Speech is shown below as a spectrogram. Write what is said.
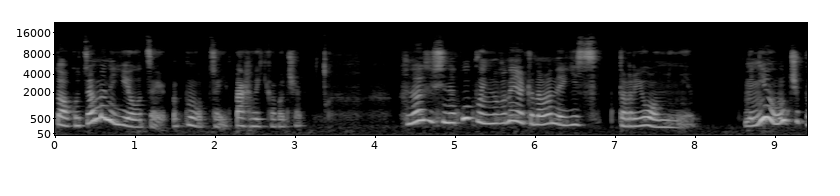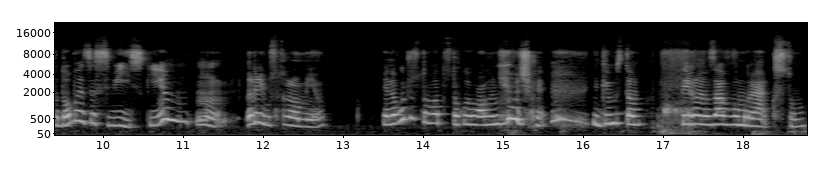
Так, оце в мене є оцей. Ну, оцей перший, коротше. Навіть всі не куплені, але вони, як на мене, якісь стрьомні. Мені лучше подобається свій. Ну, рів стрьомні. Я не хочу ставати з такою гарною якимось там тиранозавром Рексом.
